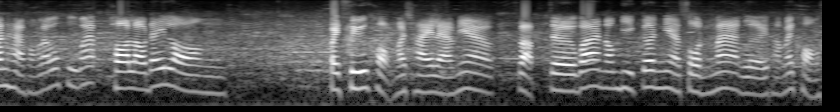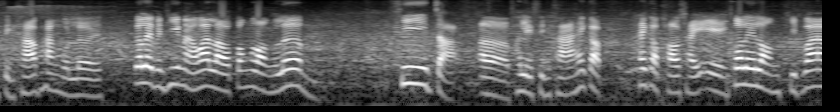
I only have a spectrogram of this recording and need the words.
ปัญหาของเราก็คือว่าพอเราได้ลอง ไปซื้อของมาใช้แล้วเนี่ยกลับเจอว่าน้องบีเกิลเนี่ยซนมากเลยทำให้ของสินค้าพังหมดเลย ก็เลยเป็นที่มาว่าเราต้องลองเริ่มที่จะผลิตสินค้าให้กับให้กับเขาใช้เอง ก็เลยลองคิดว่า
